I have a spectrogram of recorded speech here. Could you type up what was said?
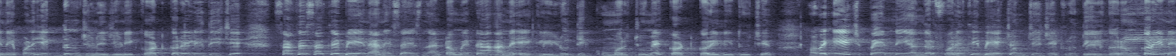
એને પણ એકદમ ઝીણી ઝીણી કટ કરી લીધી છે. સાથે સાથે બે નાની સાઇઝના ટમેટાં અને એક લીલું તીખું મરચું મેં કટ કરી લીધું છે. હવે એ જ પેનની અંદર ફરીથી બે ચમચી જેટલું તેલ ગરમ કરીને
